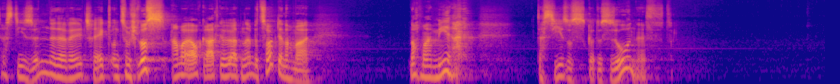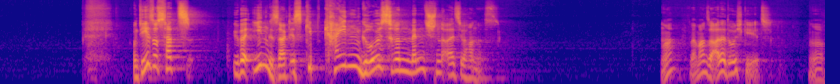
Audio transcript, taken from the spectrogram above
das die Sünde der Welt trägt. Und zum Schluss haben wir auch gerade gehört, ne, bezeugt er nochmal, nochmal mehr, dass Jesus Gottes Sohn ist. Und Jesus hat über ihn gesagt, es gibt keinen größeren Menschen als Johannes. Na, wenn man so alle durchgeht. Na,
